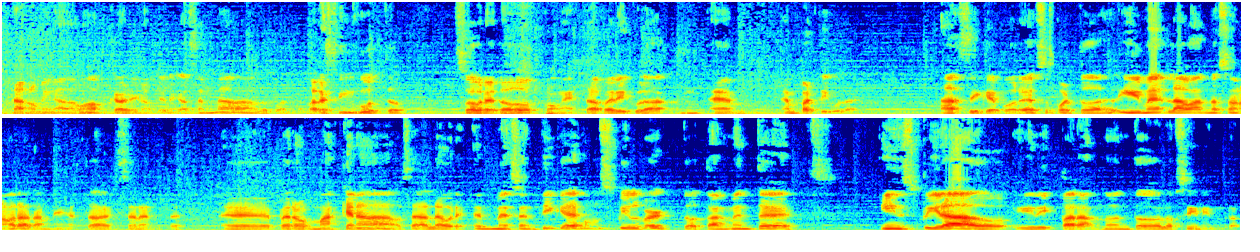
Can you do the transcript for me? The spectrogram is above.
está nominada a un Oscar y no tiene que hacer nada, lo cual me parece injusto, sobre todo con esta película en, en particular. Así que por eso, por todas. Y la banda sonora también está excelente. Eh, pero más que nada, o sea, me sentí que es un Spielberg totalmente inspirado y disparando en todos los cilindros.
